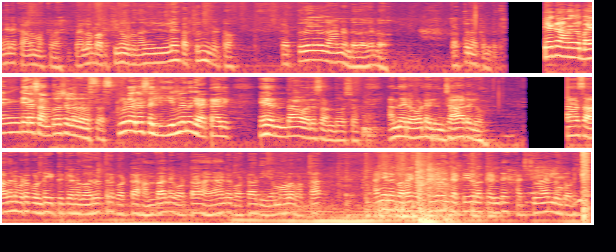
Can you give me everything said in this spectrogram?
അങ്ങനെ കാണും മക്കളെ. വെള്ളം പതക്കിനോളൂ നല്ല കത്തുന്നുണ്ട് കേട്ടോ. കത്ത് നിങ്ങൾ കാണുന്നുണ്ട്. കണ്ടോ? കത്തനൊക്കെ ഉണ്ട്. ഇതിലേക്കാണെങ്കിൽ ഭയങ്കര സന്തോഷമുള്ള ദിവസം സ്കൂൾ ഒരു ദിവസം ലീവ് എന്ന് കേട്ടാൽ എന്താ പോലെ സന്തോഷം. അന്നേരം ഓടലും ചാടലും. ആ സാധനം ഇവിടെ കൊണ്ടുപോയിട്ടിരിക്കുകയാണ് അത് ഓരോരുത്തരുടെ കൊട്ട. ഹംദാന്റെ കൊട്ട ഹനാന്റെ കൊട്ട ദിയമോളെ കൊട്ട. അങ്ങനെ കുറേ കൊട്ടകളും ചട്ടികളൊക്കെ ഉണ്ട്. അടിച്ചുവാരലും തുടക്കി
